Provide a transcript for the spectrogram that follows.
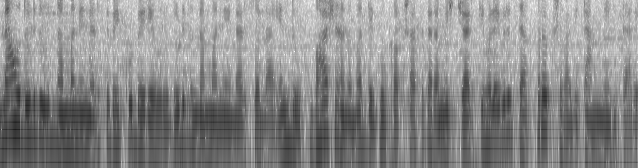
ನಾವು ದುಡಿದು ನಮ್ಮನ್ನೇ ನಡೆಸಬೇಕು. ಬೇರೆಯವರು ದುಡಿದು ನಮ್ಮನ್ನೇ ನಡೆಸೋಲ್ಲ ಎಂದು ಭಾಷಣದ ಮಧ್ಯೆ ಗೋಕಾಕ್ ಶಾಸಕ ರಮೇಶ್ ಜಾರಕಿಹೊಳಿ ವಿರುದ್ಧ ಪರೋಕ್ಷವಾಗಿ ಟಾಂಗ್ ನೀಡಿದ್ದಾರೆ.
